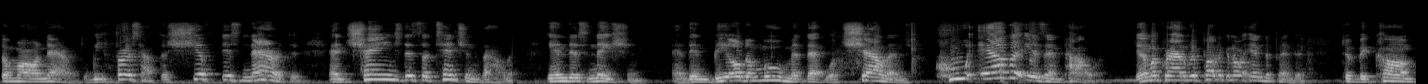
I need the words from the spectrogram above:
the moral narrative. We first have to shift this narrative and change this attention value in this nation, and then build a movement that will challenge whoever is in power, Democrat, Republican, or Independent, to become,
